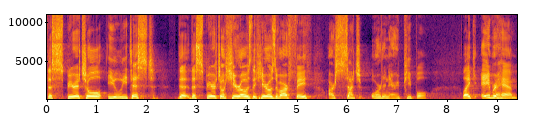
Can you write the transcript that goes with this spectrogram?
the spiritual elitist, the, the spiritual heroes, the heroes of our faith, are such ordinary people. Like Abraham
